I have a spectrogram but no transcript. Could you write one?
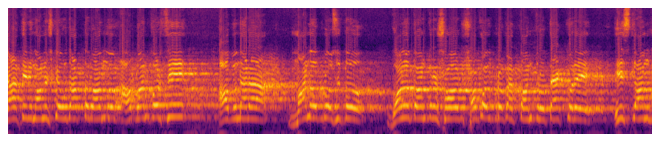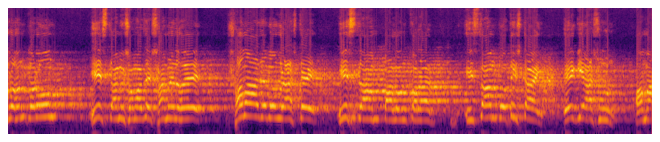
জাতির মানুষকে উদাত্ত আহ্বান করছি, আপনারা মানব রচিত গণতন্ত্র সহ সকল প্রকার তন্ত্র ত্যাগ করে ইসলাম গ্রহণ করুন। ইসলামী সমাজে সামিল হয়ে সমাজ এবং রাষ্ট্রে ইসলাম পালন করার, ইসলাম প্রতিষ্ঠায় এগিয়ে আসুন। আমা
